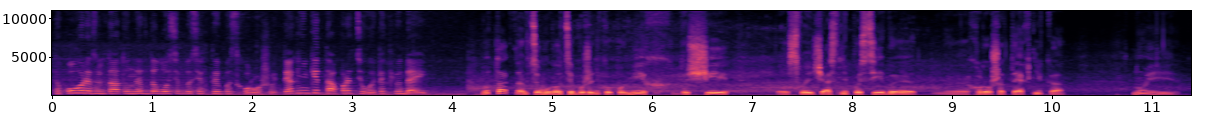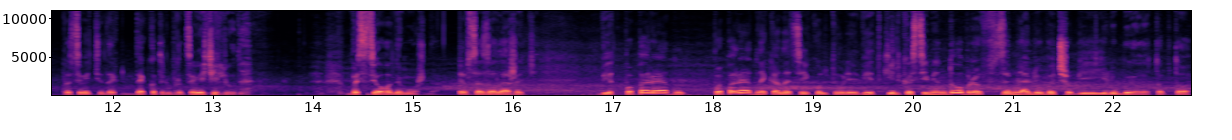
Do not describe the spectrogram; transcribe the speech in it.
такого результату не вдалося б досягти без хорошої техніки та працьовитих людей. Ну так, нам в цьому році Боженько поміг, дощі, е, своєчасні посіви, е, хороша техніка. Ну і працьовиті, декотрі працьовиті люди. Без цього не можна. Все залежить від попередника на цій культурі, від кількості міндобрив. Земля любить, щоб її любили. Тобто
